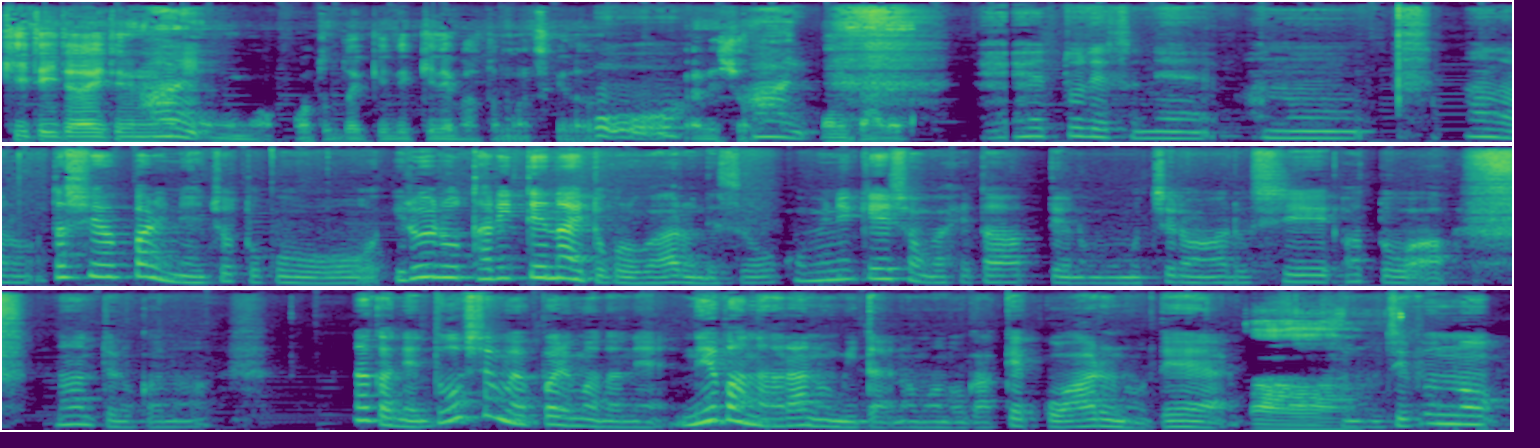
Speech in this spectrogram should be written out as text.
聞いていただいている皆さんにもお届けできればと思うんですけど、いおーかがでしょう？はい、何かあれば。えーっとですね、あのなんだろう、私やっぱりね、ちょっとこういろいろ足りてないところがあるんですよ。コミュニケーションが下手っていうのももちろんあるし、あとはなんていうのかな。なんかね、どうしてもやっぱりまだね、ねばならぬみたいなものが結構あるので、あその自分の、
